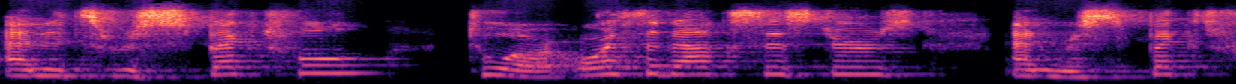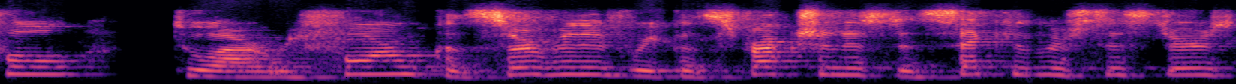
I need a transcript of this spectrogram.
and it's respectful to our Orthodox sisters and respectful to our reform, conservative, reconstructionist, and secular sisters.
